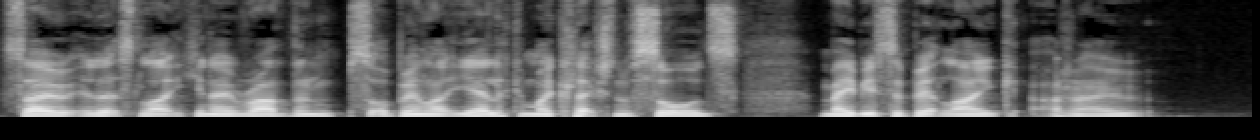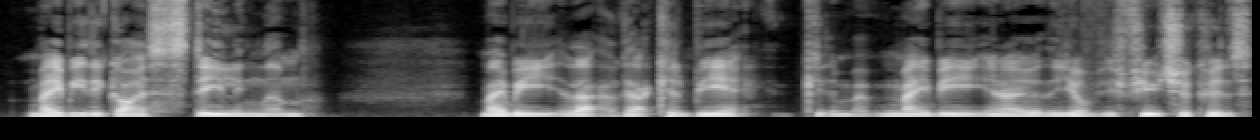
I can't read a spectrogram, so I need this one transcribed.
So it looks like, you know, rather than sort of being like, yeah, look at my collection of swords, maybe it's a bit like, I don't know, maybe the guy's stealing them. Maybe that that could be it. Maybe, you know, your, your future could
